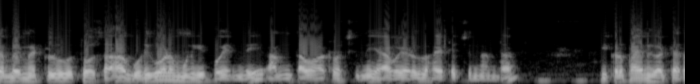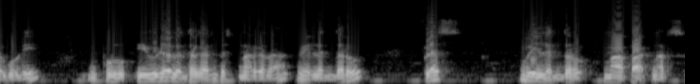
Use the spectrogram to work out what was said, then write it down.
డెబ్బై మెట్లుతో సహా గుడి కూడా మునిగిపోయింది. అంత వాటర్ వచ్చింది. యాభై అడుగుల హైట్ వచ్చిందంట. ఇక్కడ పైన కట్టారు గుడి. ఇప్పుడు ఈ వీడియోలు ఇద్దరు కనిపిస్తున్నారు కదా వీళ్ళిద్దరూ ప్లస్ వీళ్ళిద్దరు మా పార్ట్నర్స్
